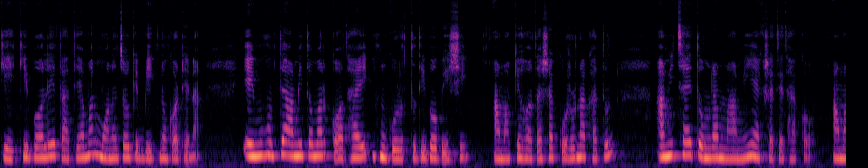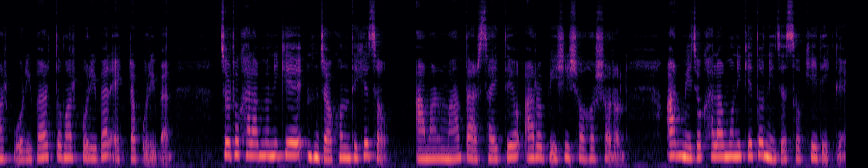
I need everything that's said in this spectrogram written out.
কে কি বলে তাতে আমার মনোযোগে বিঘ্ন ঘটে না। এই মুহূর্তে আমি তোমার কথায় গুরুত্ব দিব বেশি। আমাকে হতাশা করো না, খাতুন। আমি চাই তোমরা মামি একসাথে থাকো। আমার পরিবার তোমার পরিবার, একটা পরিবার। ছোট খালামণিকে যখন দেখেছ, আমার মা তার চাইতেও আরও বেশি সহজ সরল। আর মেজ খালামণিকে তো নিজের চোখেই দেখলে।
